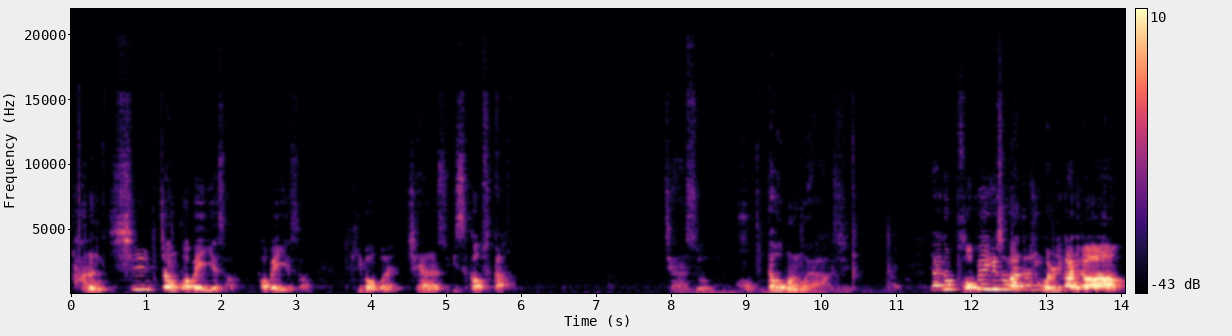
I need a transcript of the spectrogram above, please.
다른 실정법에 의해서 법에 의해서 기본권을 제한할 수 있을까 없을까? 제한할 수 없다고 보는 거야, 그렇지? 야 이건 법에 의해서 만들어진 권리가 아니라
